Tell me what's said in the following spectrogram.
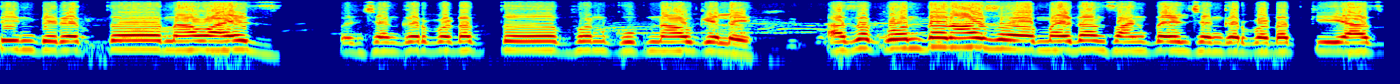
तीन फेऱ्यात अं, नाव आहेच. पण शंकरपटात अं, पण खूप नाव केलंय. असं कोणतं नाव स- मैदान सांगता येईल शंकरपटात की आज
